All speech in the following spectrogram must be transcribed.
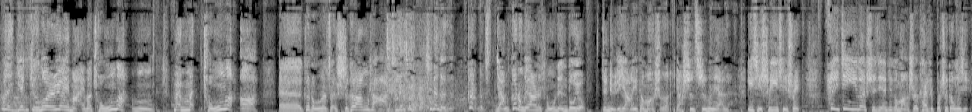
不是也挺多人愿意买吗？虫子，嗯，卖卖虫子啊，呃，各种的屎壳郎啥的，现在个各种养各种各样的宠物人都有。这女的养了一条蟒蛇，养十十多年了，一起吃一起睡。最近一段时间，这个蟒蛇开始不吃东西，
